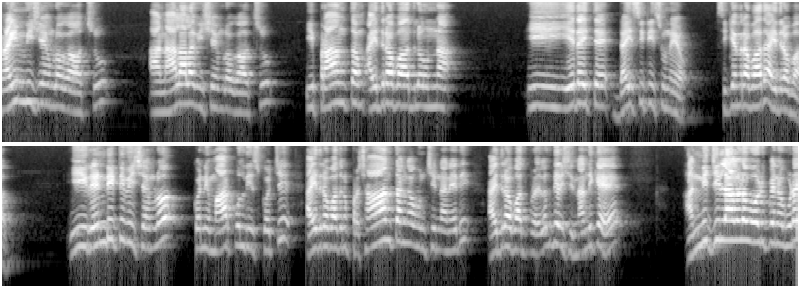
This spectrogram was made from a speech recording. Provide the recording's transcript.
క్రైమ్ విషయంలో కావచ్చు ఆ నాలాల విషయంలో కావచ్చు ఈ ప్రాంతం హైదరాబాద్లో ఉన్న ఈ ఏదైతే డై సిటీస్ ఉన్నాయో సికింద్రాబాద్ హైదరాబాద్. ఈ రెండింటి విషయంలో కొన్ని మార్పులు తీసుకొచ్చి హైదరాబాద్ను ప్రశాంతంగా ఉంచింది అనేది హైదరాబాద్ ప్రజలకు తెలిసింది. అందుకే అన్ని జిల్లాలలో ఓడిపోయినా కూడా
